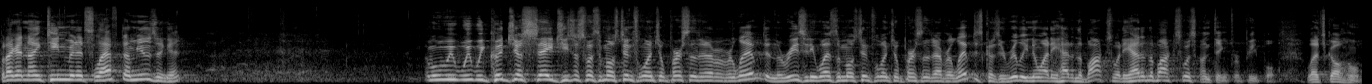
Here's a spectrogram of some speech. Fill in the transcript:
But I got 19 minutes left, I'm using it. I mean, we, we, we, could just say Jesus was the most influential person that ever lived, and the reason he was the most influential person that ever lived is because he really knew what he had in the box. What he had in the box was hunting for people. Let's go home.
